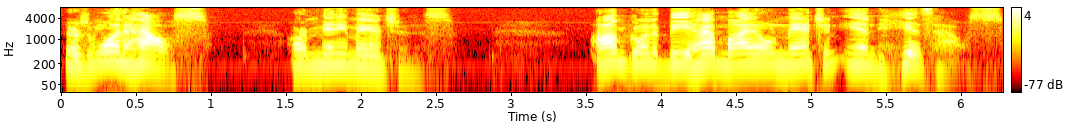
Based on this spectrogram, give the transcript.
there's one house, are many mansions. I'm going to be have my own mansion in his house.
